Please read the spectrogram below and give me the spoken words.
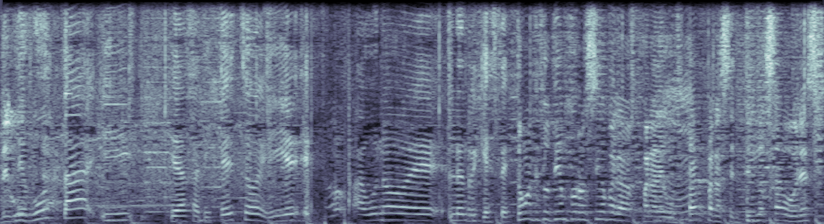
le gusta y queda satisfecho y eso a uno eh, lo enriquece. Tómate tu tiempo, Rocío, para, para degustar, para sentir los sabores.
